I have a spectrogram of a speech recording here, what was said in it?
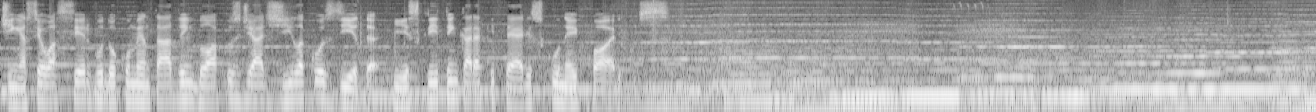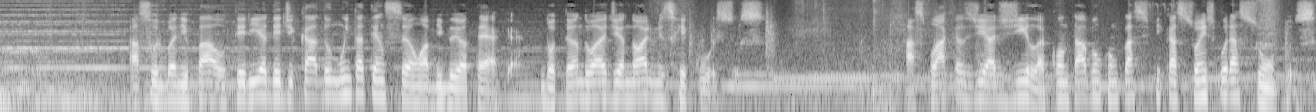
tinha seu acervo documentado em blocos de argila cozida e escrito em caracteres cuneifóricos. Assurbanipal teria dedicado muita atenção à biblioteca, dotando-a de enormes recursos. As placas de argila contavam com classificações por assuntos,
